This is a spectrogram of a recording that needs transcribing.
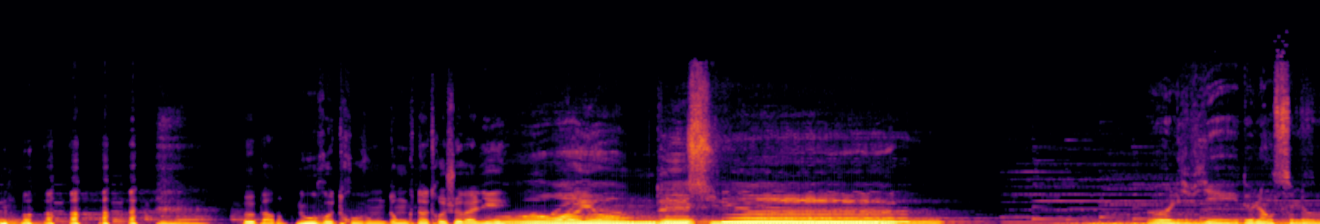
euh, pardon. Nous retrouvons donc notre chevalier. Au royaume des cieux. Olivier de Lancelot,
